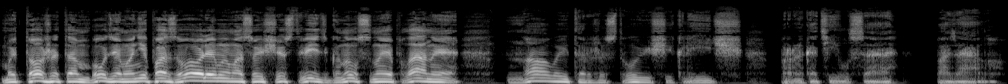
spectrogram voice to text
Мы тоже там будем и не позволим им осуществить гнусные новые планы, новый торжествующий клич прокатился по залу.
